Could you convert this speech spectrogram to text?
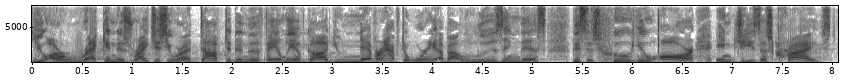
You are reckoned as righteous. You are adopted into the family of God. You never have to worry about losing this. This is who you are in Jesus Christ.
